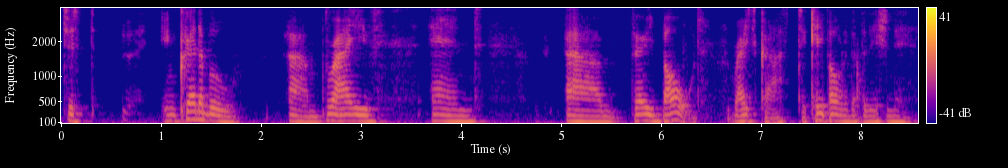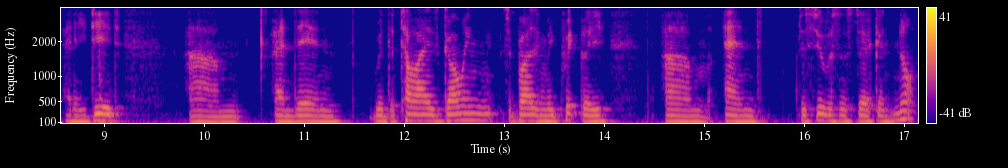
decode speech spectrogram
just incredible, um, brave, and um, very bold racecraft to keep hold of the position and he did. Um, and then with the tyres going surprisingly quickly, um, and the Silverstone Sturken not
